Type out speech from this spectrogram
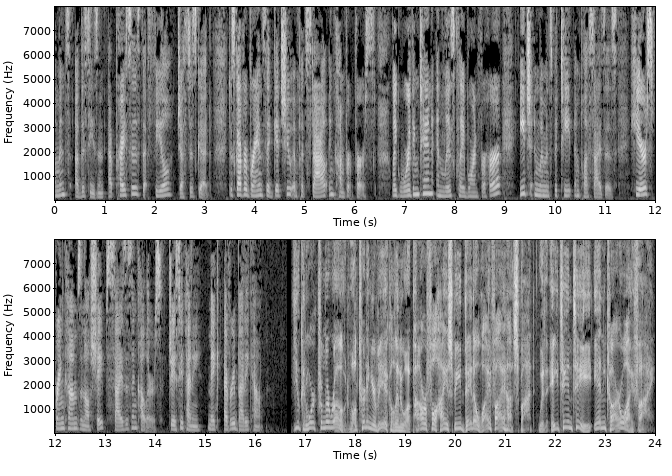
moments of the season at prices that feel just as good. Discover brands that get you and put style and comfort first, like Worthington and Liz Claiborne for her, each in women's petite and plus sizes. Here, spring comes in all shapes, sizes, and colors. JCPenney, make everybody count. You can work from the road while turning your vehicle into a powerful high-speed data Wi-Fi hotspot with AT&T in-car Wi-Fi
